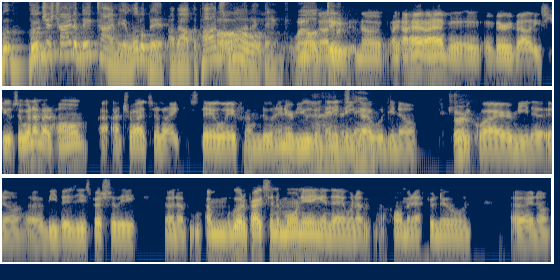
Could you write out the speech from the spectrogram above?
Vooch is trying to big time me a little bit about the pod squad. Oh, I think. Well, no, dude, no, I, I have I have a, a, very valid excuse. So when I'm at home, I, I, try to like stay away from doing interviews and I anything understand. that would you know sure. require me to you know uh, be busy, especially. when I'm, I'm go to practice in the morning, and then when I'm home in the afternoon, uh, you know,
